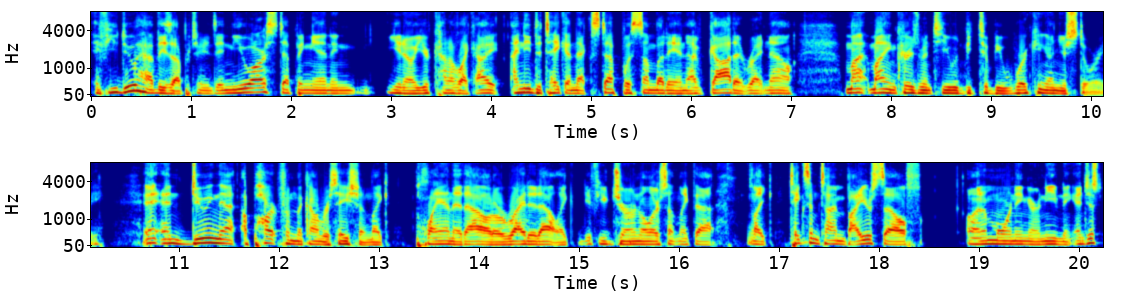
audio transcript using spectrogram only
if you do have these opportunities and you are stepping in and you know you're kind of like I, I need to take a next step with somebody and I've got it right now, my my encouragement to you would be to be working on your story and, and doing that apart from the conversation. Like plan it out or write it out. Like if you journal or something like that, like take some time by yourself on a morning or an evening and just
